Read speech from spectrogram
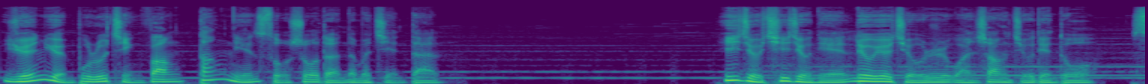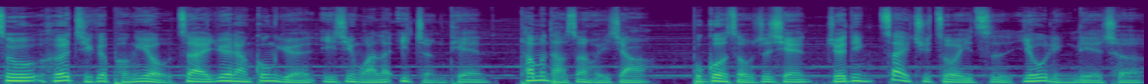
远远不如警方当年所说的那么简单。一九七九年六月九日晚上九点多，苏和几个朋友在月亮公园已经玩了一整天，他们打算回家，不过走之前决定再去坐一次幽灵列车。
